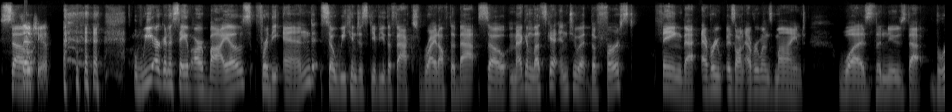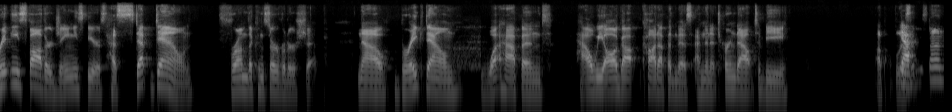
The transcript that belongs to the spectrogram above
So, so true. we are going to save our bios for the end so we can just give you the facts right off the bat. So, Megan, let's get into it. The first thing that every is on everyone's mind was the news that Britney's father, Jamie Spears, has stepped down from the conservatorship. Now, break down what happened, how we all got caught up in this, and then it turned out to be a publicity yeah. stunt.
